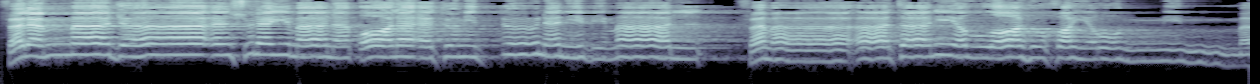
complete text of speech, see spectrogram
فلما جاء سليمان قال أتمدونني بمال فما آتاني الله خير مما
